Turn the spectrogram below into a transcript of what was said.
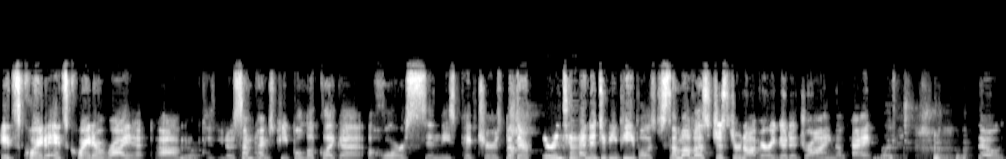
it's quite a, it's quite a riot. Um, yeah. you know, sometimes people look like a, a, horse in these pictures, but they're they're intended to be people. Some of us just are not very good at drawing. Okay. Right. so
